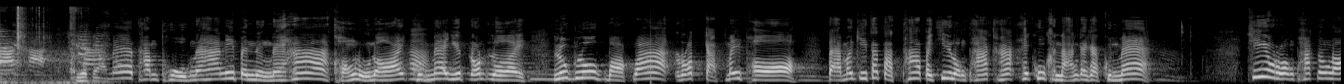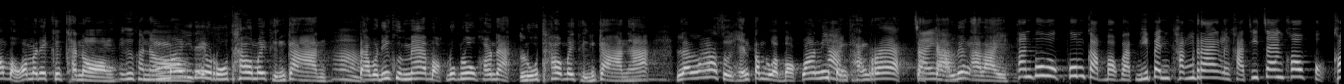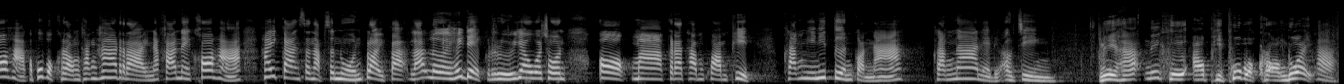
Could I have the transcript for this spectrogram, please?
แม่ทำถูกนะฮะ นี่เป็นหนึ่งในห้าของหนูน้อยค่ะคุณแม่ยึดรถเลย ลูกๆบอกว่ารถกลับไม่พอ แต่เมื่อกี้ถ้าตัดภาพไปที่โรงพักฮะให้คู่ขนานกันกับคุณแม่ ที่โรงพักน้องๆ บอกว่าไม่ได้คึกขนอง ไม่ได้คึกขนองไม่ได้รู้เท่าไม่ถึงการ ค่ะแต่วันนี้คุณแม่บอกลูกๆเขาเนี่ยรู้เท่าไม่ถึงการฮะและล่าสุดเห็นตำรวจบอกว่านี่ค่ะเป็นครั้งแรกจัดใช่ค่ะ การเรื่องอะไร ท่านผู้พุ่มกับบอกแบบนี้เป็นครั้งแรกเลยค่ะ ที่แจ้งข้อปกข้อหากับผู้ปกครองทั้ง 5 รายนะคะ ในข้อหาให้การสนับสนุนปล่อยปละละเลยให้เด็กหรือเยาวชนออกมากระทำความผิด ครั้งนี้นี่เตือนก่อนนะ ครั้งหน้าเนี่ยเดี๋ยวเอาจริงนี่ฮะนี่คือเอาผิดผู้ปกครองด้วย ค่ะ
